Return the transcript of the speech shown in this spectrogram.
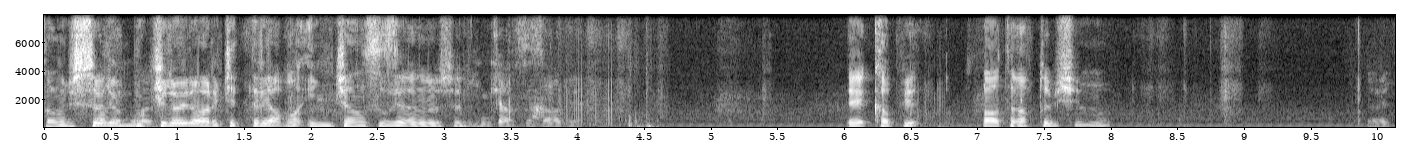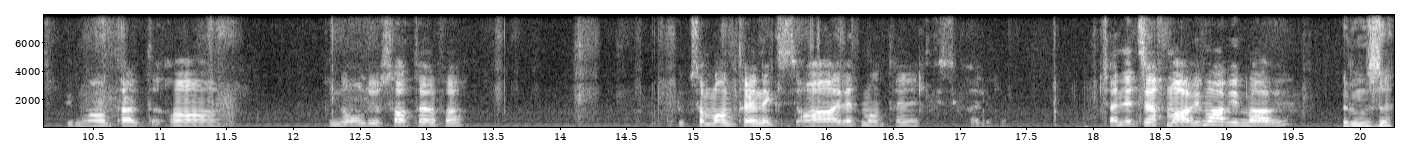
Sana bir şey söyleyeyim mi? bu kiloyla hareketleri yapma imkansız yani öyle söyleyeyim. İmkansız abi. E kapı sağ tarafta bir şey mi var? Evet bir mantardı. Aa. Bu ne oluyor sağ tarafa? Yoksa mantarın etkisi. Aa evet mantarın etkisi galiba. Sen etraf mavi mavi mavi. Kırmızı.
